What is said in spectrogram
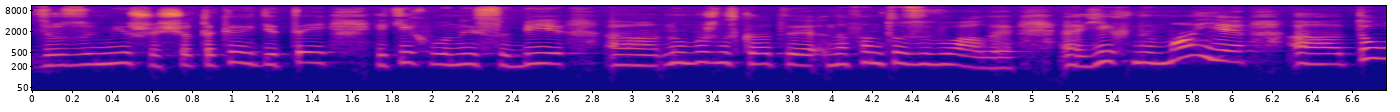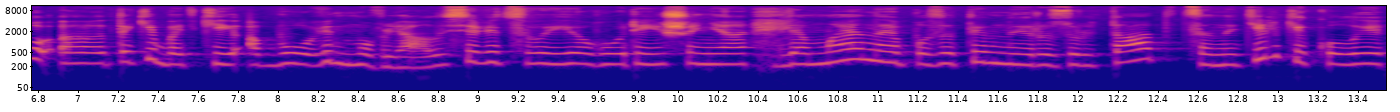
Зрозумівши, що таких дітей, яких вони собі, е, ну можна сказати, нафантазували, е, їх немає, е, то такі батьки або відмовлялися від свого рішення. Для мене позитивний результат це не тільки коли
